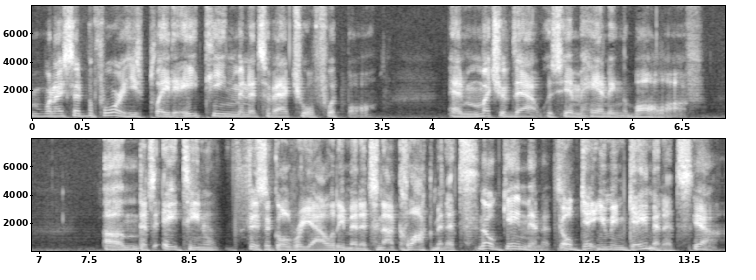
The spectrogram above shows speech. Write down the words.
when I said before, he's played 18 minutes of actual football, and much of that was him handing the ball off. Um, That's 18 physical reality minutes, not clock minutes. No, game minutes. Oh, get you mean game minutes? Yeah.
